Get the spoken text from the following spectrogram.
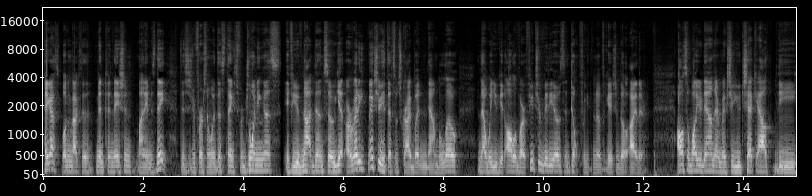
Hey guys, welcome back to MinPin Nation. My name is Nate. If this is your first time with us, thanks for joining us. If you have not done so yet already, make sure you hit that subscribe button down below, and that way you get all of our future videos, and don't forget the notification bell either. Also, while you're down there, make sure you check out the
